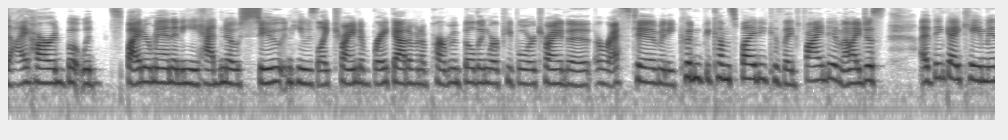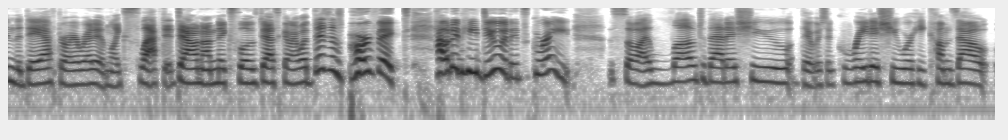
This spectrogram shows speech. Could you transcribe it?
Die Hard, but with Spider Man, and he had no suit, and he was like trying to break out of an apartment building where people were trying to arrest him, and he couldn't become Spidey because they'd find him. And I just, I think I came in the day after I read it and like slapped it down on Nick Lowe's desk, and I went, "This is perfect! How did he do it? It's great!" So I loved that issue. There was a great issue where he comes out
